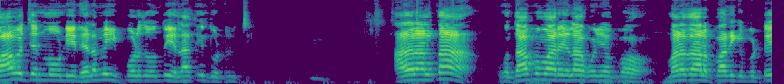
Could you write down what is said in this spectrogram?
பாவ ஜென்மவுடைய நிலைமை இப்பொழுது வந்து எல்லாத்தையும் தொட்டுருச்சு. அதனால தான் உங்கள் தாப்பமார் எல்லாம் கொஞ்சம் இப்போ மனதால் பாதிக்கப்பட்டு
